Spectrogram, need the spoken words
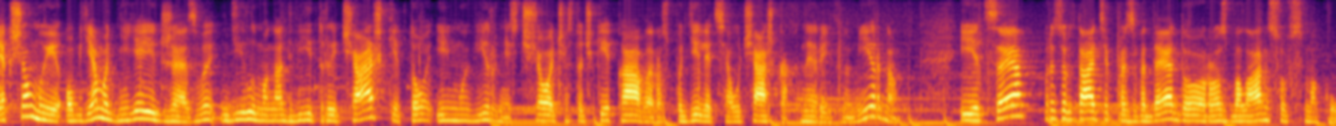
Якщо ми об'єм однієї джезви ділимо на 2-3 чашки, то ймовірність, що часточки кави розподіляться у чашках нерівномірно, і це в результаті призведе до розбалансу в смаку.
